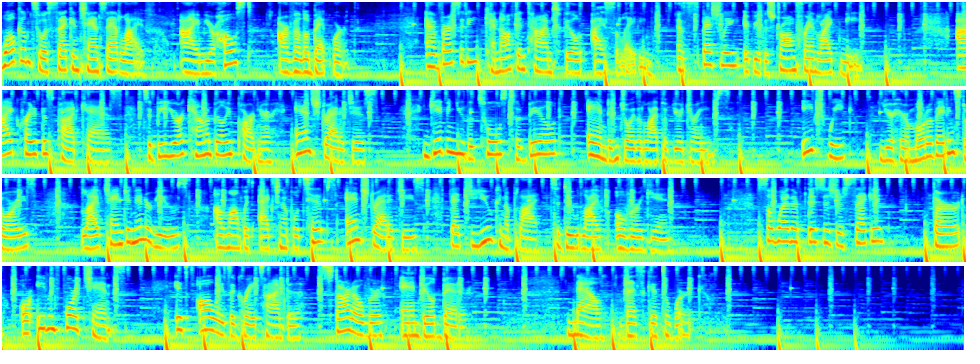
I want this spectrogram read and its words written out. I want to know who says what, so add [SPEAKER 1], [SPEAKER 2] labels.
[SPEAKER 1] Welcome to A Second Chance at Life. I am your host, Arvilla Beckworth. Adversity can oftentimes feel isolating, especially if you're the strong friend like me. I created this podcast to be your accountability partner and strategist, giving you the tools to build and enjoy the life of your dreams. Each week, you'll hear motivating stories, life changing interviews, along with actionable tips and strategies that you can apply to do life over again. So, whether this is your second, third, or even fourth chance, it's always a great time to start over and build better. Now, let's get to work.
